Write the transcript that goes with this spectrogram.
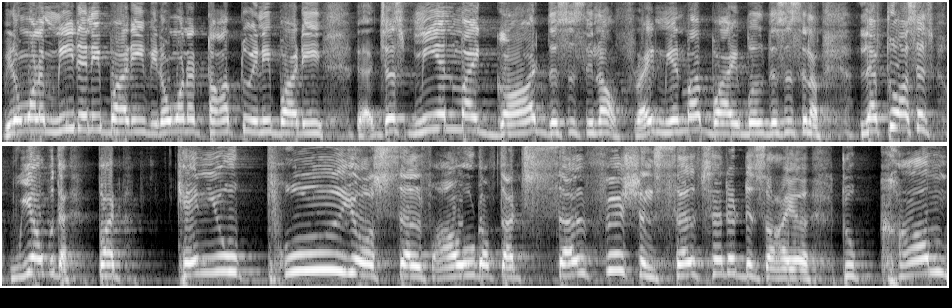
We don't want to meet anybody. We don't want to talk to anybody. Uh, just me and my God, this is enough, right? Me and my Bible, this is enough. Left to ourselves, we are with that. But can you pull yourself out of that selfish and self centered desire to come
